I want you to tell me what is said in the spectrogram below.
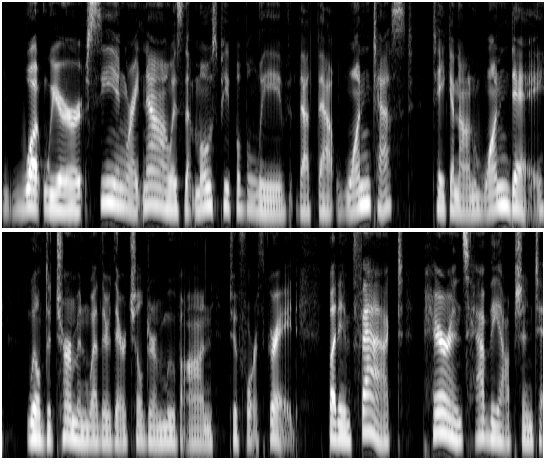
what we're seeing right now is that most people believe that that one test taken on one day will determine whether their children move on to fourth grade. But in fact, parents have the option to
